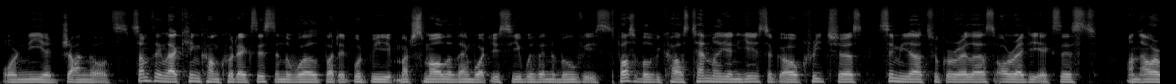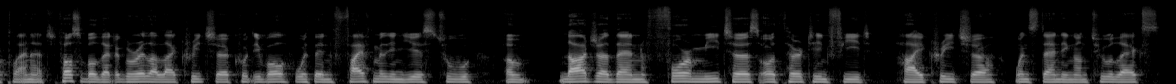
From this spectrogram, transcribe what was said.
or near jungles. Something like King Kong could exist in the world, but it would be much smaller than what you see within the movies. It's possible because 10 million years ago, creatures similar to gorillas already exist on our planet. It's possible that a gorilla-like creature could evolve within 5 million years to a larger than 4 meters or 13 feet high creature when standing on two legs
